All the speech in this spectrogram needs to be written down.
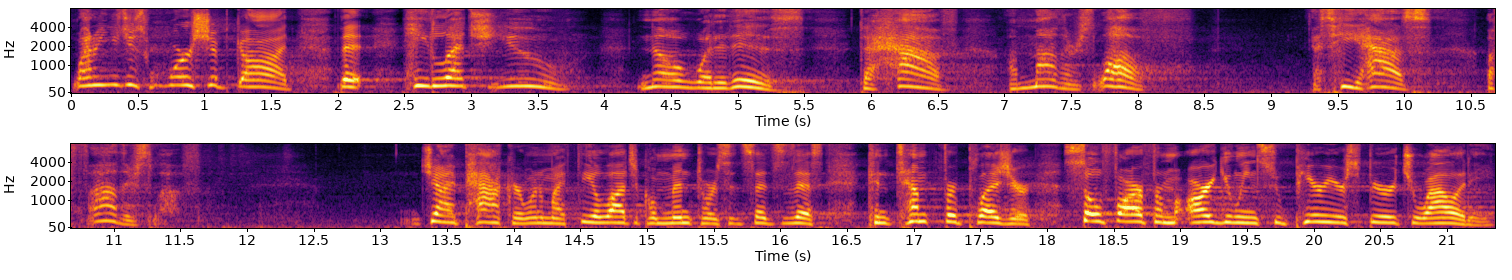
Why don't you just worship God that He lets you know what it is to have a mother's love as He has a father's love? J.I. Packer, one of my theological mentors, had said this contempt for pleasure, so far from arguing superior spirituality,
